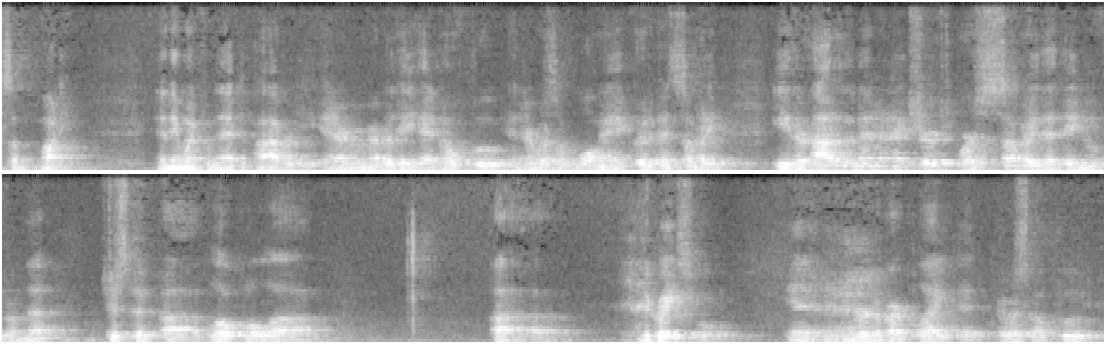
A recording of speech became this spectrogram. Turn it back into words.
some money. And they went from that to poverty. And I remember they had no food, and there was a woman, it could have been somebody either out of the Mennonite church or somebody that they knew from the, just the uh, local uh, uh, the grade school and heard of our plight, that there was no food.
